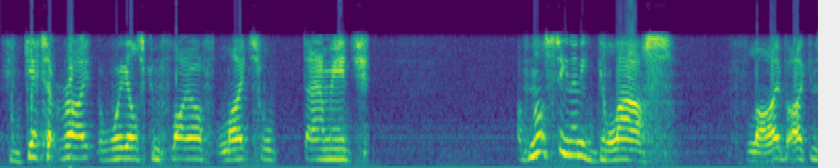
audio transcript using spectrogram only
If you get it right, the wheels can fly off, lights will damage. I've not seen any glass fly, but I can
